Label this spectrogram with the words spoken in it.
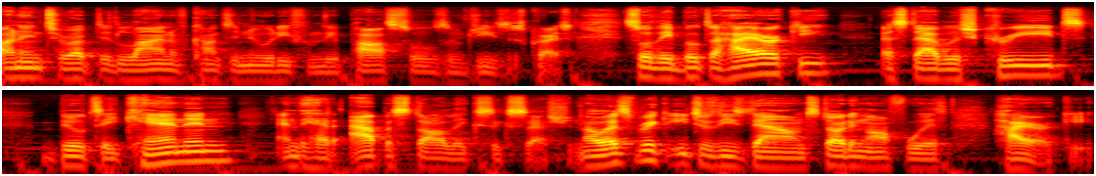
uninterrupted line of continuity from the apostles of Jesus Christ. So they built a hierarchy, established creeds, built a canon, and they had apostolic succession. Now let's break each of these down, starting off with hierarchy.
